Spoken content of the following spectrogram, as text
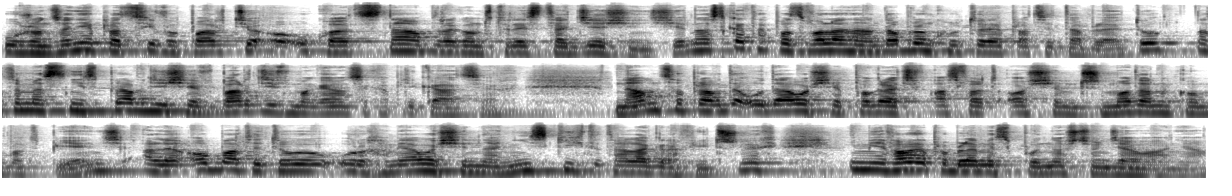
Urządzenie pracuje w oparciu o układ Snapdragon 410. Jednostka ta pozwala na dobrą kulturę pracy tabletu, natomiast nie sprawdzi się w bardziej wymagających aplikacjach. Nam co prawda udało się pograć w Asphalt 8 czy Modern Combat 5, ale oba tytuły uruchamiały się na niskich detalach graficznych i miewały problemy z płynnością działania.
